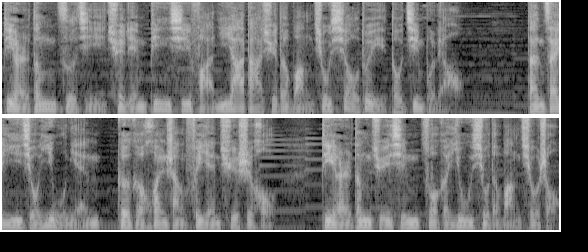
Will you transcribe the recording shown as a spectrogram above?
蒂尔登自己却连宾夕法尼亚大学的网球校队都进不了。但在一九一五年哥哥患上肺炎去世后，蒂尔登决心做个优秀的网球手。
